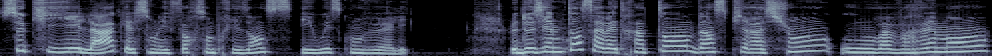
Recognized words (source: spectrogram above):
ce qui est là, quelles sont les forces en présence et où est-ce qu'on veut aller. Le deuxième temps, ça va être un temps d'inspiration où on va vraiment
